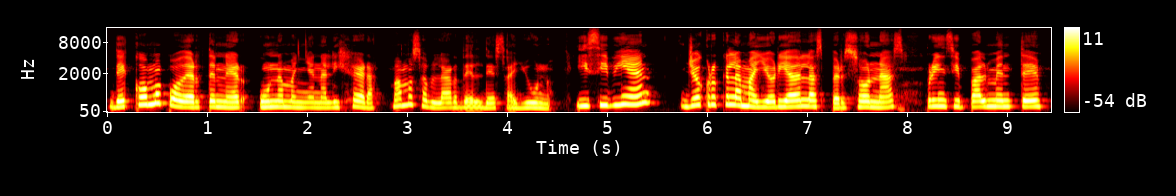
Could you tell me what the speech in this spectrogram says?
de cómo poder tener una mañana ligera. Vamos a hablar del desayuno. Y si bien yo creo que la mayoría de las personas, principalmente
